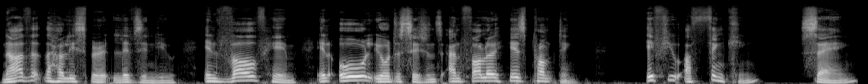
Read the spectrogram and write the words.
Now that the Holy Spirit lives in you, involve Him in all your decisions and follow His prompting. If you are thinking, saying,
